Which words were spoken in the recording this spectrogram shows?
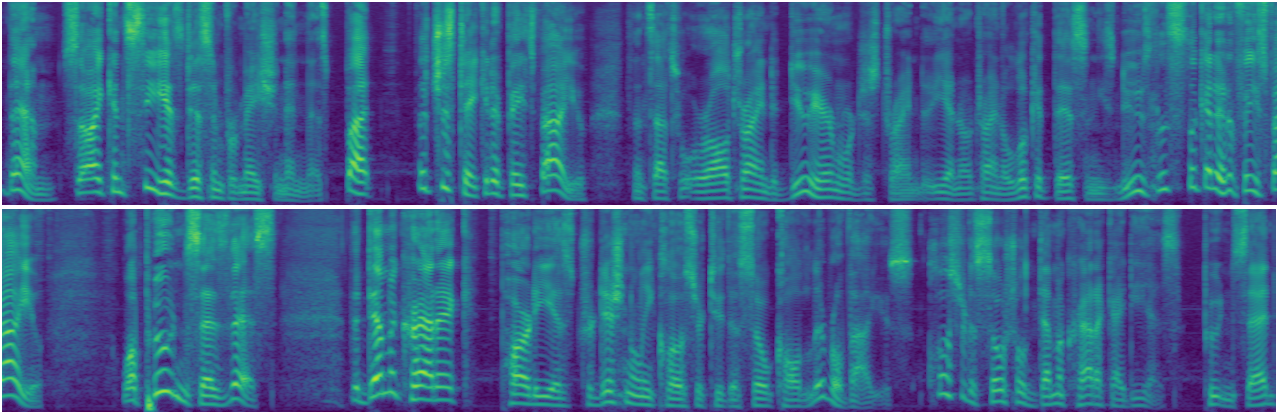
them. So I can see his disinformation in this, but let's just take it at face value, since that's what we're all trying to do here, and we're just trying to, you know, trying to look at this and these news. Let's look at it at face value. Well, Putin says this: the Democratic Party is traditionally closer to the so-called liberal values, closer to social democratic ideas. Putin said,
